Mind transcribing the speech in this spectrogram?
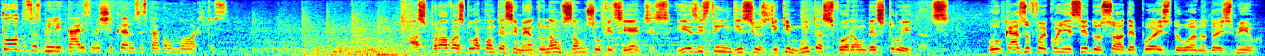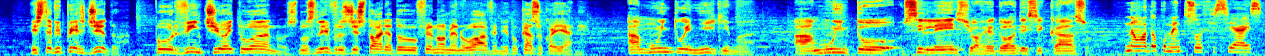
todos os militares mexicanos estavam mortos. As provas do acontecimento não são suficientes e existem indícios de que muitas foram destruídas. O caso foi conhecido só depois do ano 2000. Esteve perdido por 28 anos nos livros de história do fenômeno OVNI do caso Koyane. Há muito enigma, há muito silêncio ao redor desse caso. Não há documentos oficiais.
